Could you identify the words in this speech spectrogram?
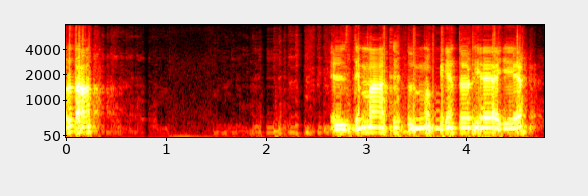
Hola. El tema que estuvimos viendo el día de ayer.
